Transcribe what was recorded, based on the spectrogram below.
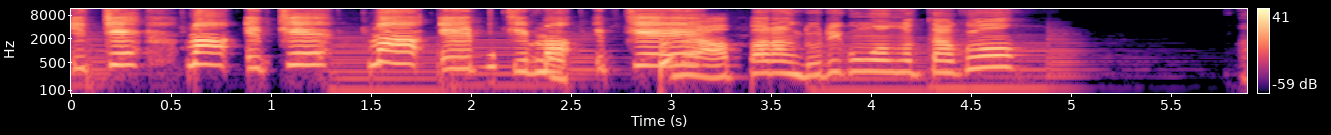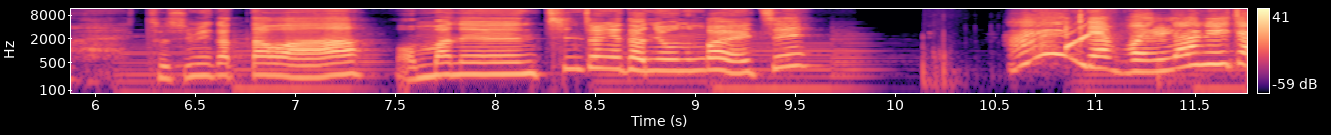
입지 뭐 입지 뭐 입지 뭐 입지 왜 아빠랑 놀이공원 갔다고? 조심히 갔다 와 엄마는 친정에 다녀오는 거 알지? 네 물론이죠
